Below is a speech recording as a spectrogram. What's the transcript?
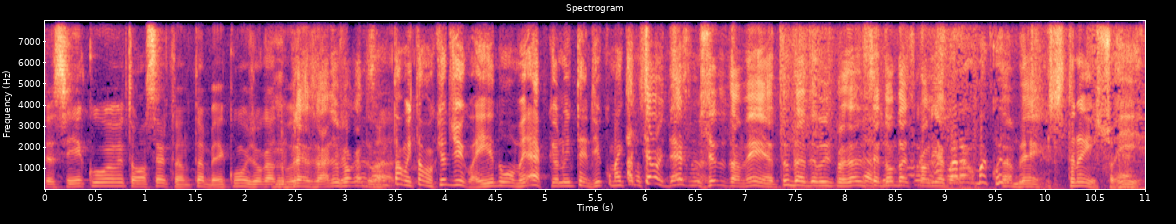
55 estão acertando também com o O jogador. empresário e o jogador. Então, então, o que eu digo? Aí no momento. É, porque eu não entendi como é que Até os 10% também. É tudo do empresário ser dono da escolinha. Agora, uma coisa também. muito estranha isso aí.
